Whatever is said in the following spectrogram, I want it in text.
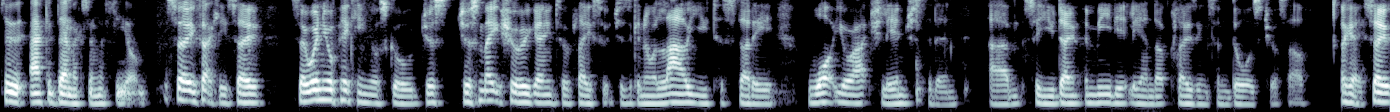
to academics in the field. So exactly. So so when you're picking your school, just just make sure you're going to a place which is going to allow you to study what you're actually interested in, um, so you don't immediately end up closing some doors to yourself. Okay, so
